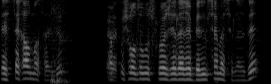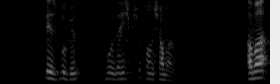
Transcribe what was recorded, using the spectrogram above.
Destek almasaydık, Evet. yapmış olduğumuz projeleri benimsemeselerdi biz bugün burada hiçbir şey konuşamazdık. Ama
